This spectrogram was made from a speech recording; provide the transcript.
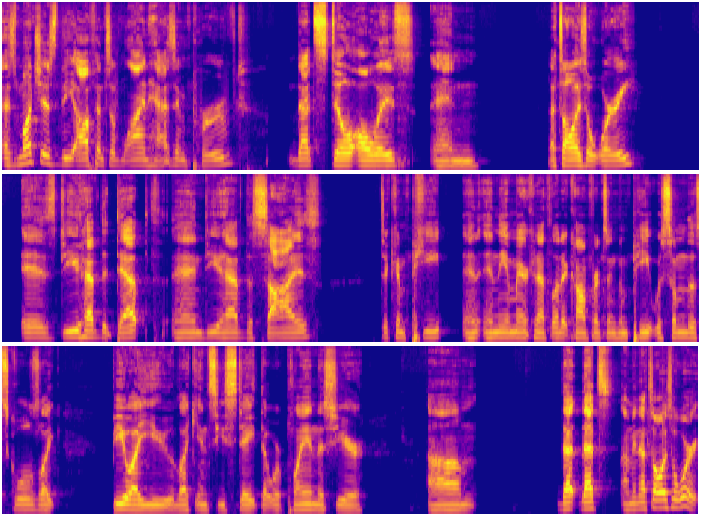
as much as the offensive line has improved, that's still always and that's always a worry is do you have the depth and do you have the size to compete in, in, the American Athletic Conference and compete with some of the schools like BYU, like NC State that we're playing this year? Um, that that's I mean that's always a worry.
